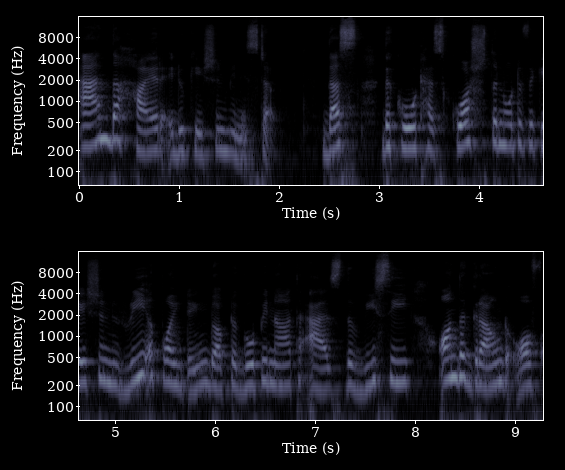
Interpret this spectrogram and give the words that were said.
and the Higher Education Minister. Thus, the court has quashed the notification reappointing Dr. Gopinath as the VC on the ground of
